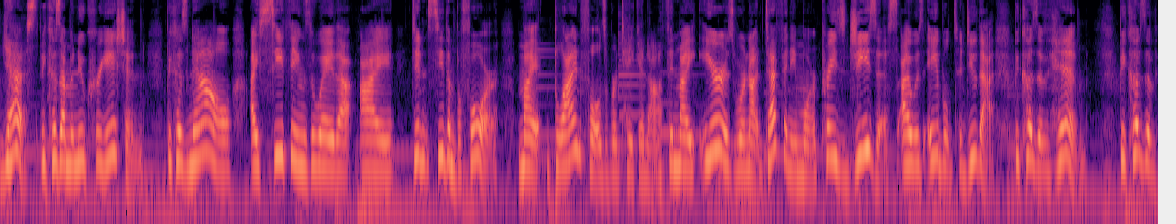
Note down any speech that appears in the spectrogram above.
yes, because I'm a new creation. Because now I see things the way that I didn't see them before. My blindfolds were taken off and my ears were not deaf anymore. Praise Jesus. I was able to do that because of Him, because of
